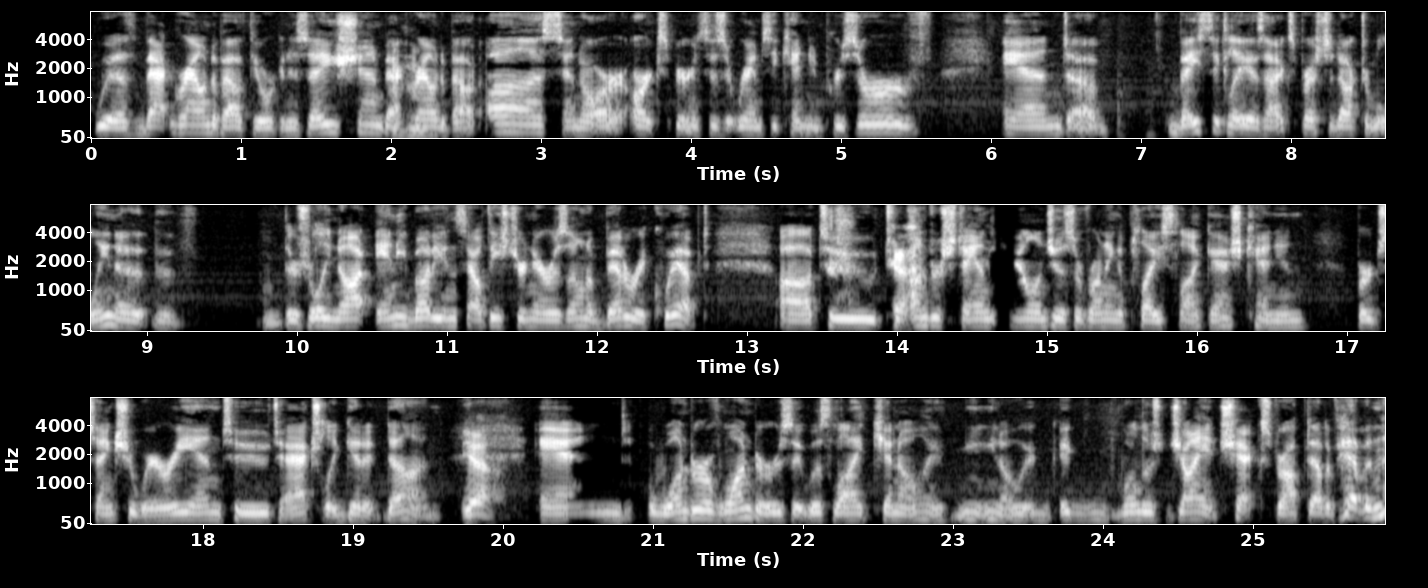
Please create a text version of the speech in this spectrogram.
with background about the organization, background about us, and our, our experiences at Ramsey Canyon Preserve. And uh, basically, as I expressed to Dr. Molina, the, there's really not anybody in southeastern Arizona better equipped uh, to to Yeah. understand the challenges of running a place like Ash Canyon Bird Sanctuary and to to actually get it done. Yeah. And wonder of wonders, it was like you know you know one of those giant checks dropped out of heaven.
